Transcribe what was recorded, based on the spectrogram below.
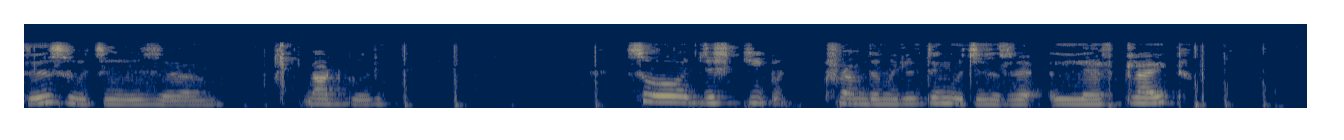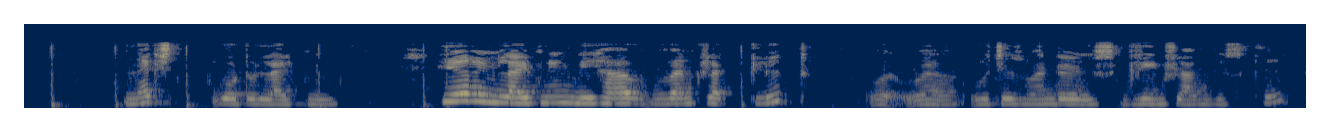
this which is um, not good. So just keep it from the middle thing which is left right. Next go to lightning here in lightning we have when flag clicked which is when there is green flag is clicked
